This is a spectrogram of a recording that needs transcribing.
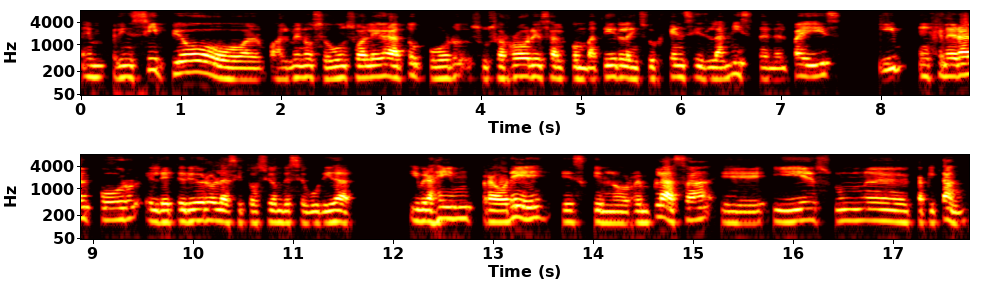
en principio, o al, menos según su alegato, por sus errores al combatir la insurgencia islamista en el país y en general por el deterioro de la situación de seguridad. Ibrahim Traoré es quien lo reemplaza eh, y es un eh, capitán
